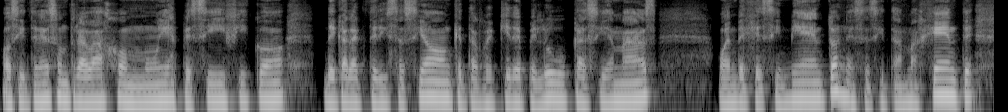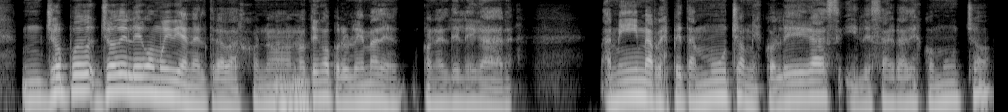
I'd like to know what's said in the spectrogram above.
o si tenés un trabajo muy específico de caracterización que te requiere pelucas y demás, o envejecimientos, necesitas más gente. Mm, Yo, puedo, yo delego muy bien el trabajo, no, no tengo problema de- con el delegar. A mí me respetan mucho mis colegas y les agradezco mucho.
